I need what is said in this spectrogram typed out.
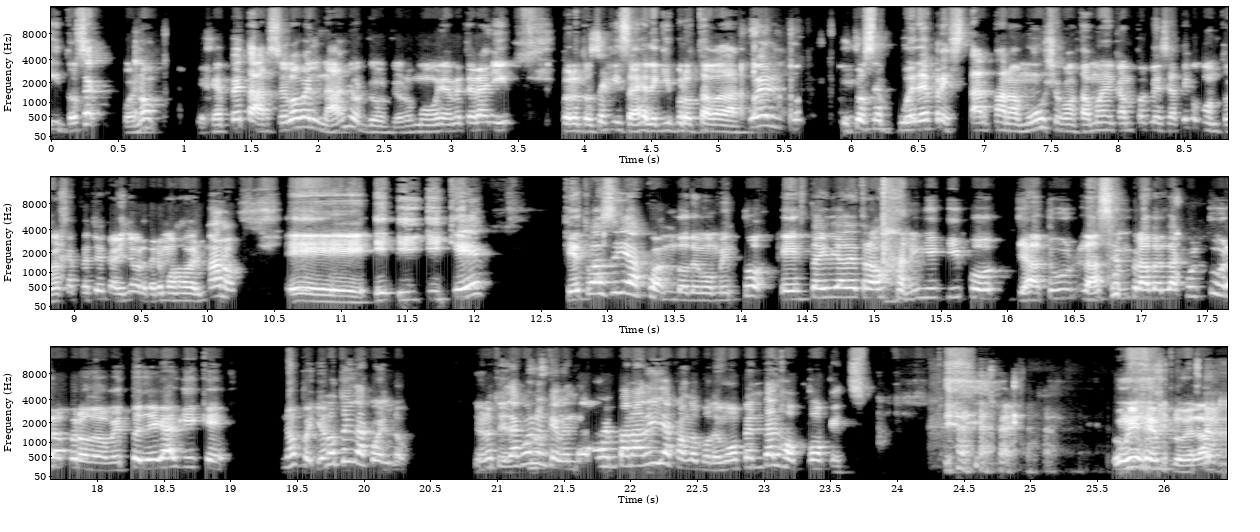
Y entonces, bueno, hay que respetárselo, ¿verdad? Yo, yo, no me voy a meter allí, pero entonces quizás el equipo no estaba de acuerdo. Esto se puede prestar para mucho cuando estamos en el campo eclesiástico con todo el respeto y cariño que tenemos a los hermanos. Eh, y, y, y que ¿Qué tú hacías cuando de momento esta idea de trabajar en equipo ya tú la has sembrado en la cultura, pero de momento llega alguien que, no, pues yo no estoy de acuerdo. Yo no estoy de acuerdo en que vendamos empanadillas cuando podemos vender hot pockets. un ejemplo, ¿verdad?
